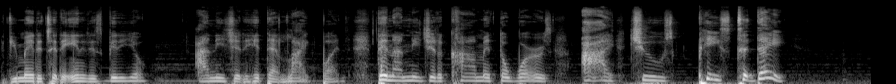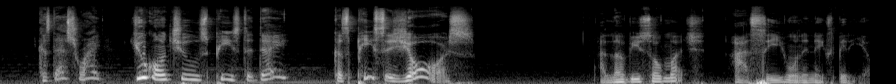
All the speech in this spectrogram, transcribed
If you made it to the end of this video, I need you to hit that like button. Then I need you to comment the words, I choose peace today. Because that's right. you going to choose peace today because peace is yours. I love you so much. I'll see you on the next video.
